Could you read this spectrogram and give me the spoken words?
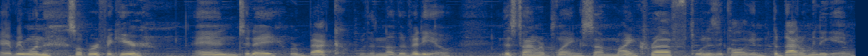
Hey everyone, Soporific here, and today we're back with another video. This time we're playing some Minecraft, what is it called again? The Battle minigame.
